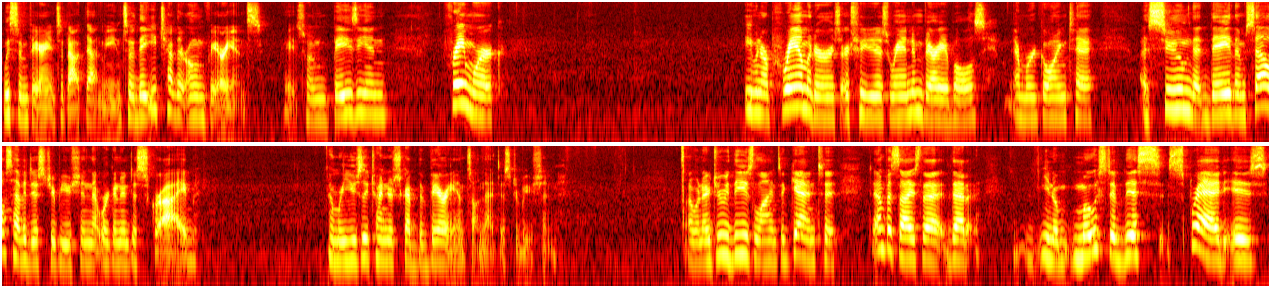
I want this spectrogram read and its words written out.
with some variance about that mean. So they each have their own variance. Right? So in Bayesian framework, even our parameters are treated as random variables, and we're going to assume that they themselves have a distribution that we're going to describe. And we're usually trying to describe the variance on that distribution. And when I drew these lines, again, to, to emphasize that, that you know, most of this spread is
